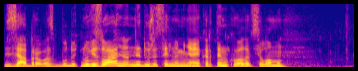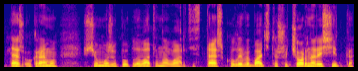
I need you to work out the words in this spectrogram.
зябра у вас будуть. Ну, візуально не дуже сильно міняє картинку, але в цілому. Теж окремо, що може повпливати на вартість. Теж, коли ви бачите, що чорна решітка,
